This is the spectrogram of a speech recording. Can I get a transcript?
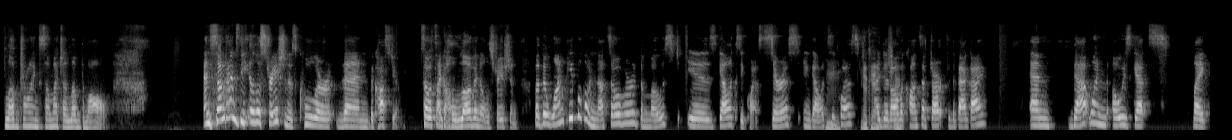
love drawing so much. I love them all. And sometimes the illustration is cooler than the costume. So it's like, I love an illustration. But the one people go nuts over the most is Galaxy Quest, Sarris in Galaxy mm, Quest. Okay, I did sure. all the concept art for the bad guy. And that one always gets like,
